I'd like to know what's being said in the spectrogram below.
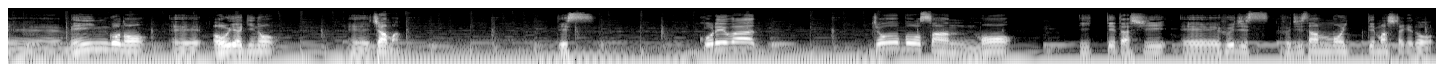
えーメイン後の、えー青柳の、えージャーマンです。これは、ジョーボーさんも言ってたし、えー、富士富士さんも言ってましたけど、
